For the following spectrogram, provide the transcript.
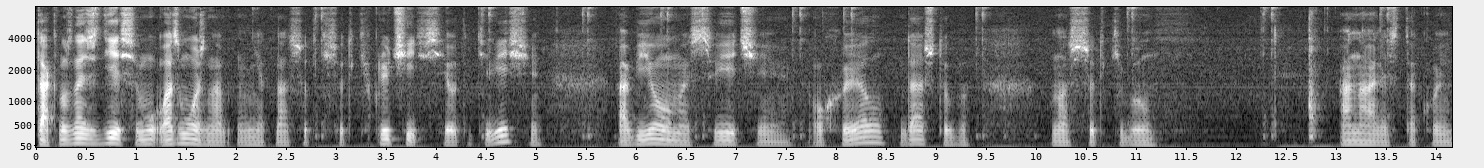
Так, ну, значит, здесь, возможно, нет, надо все-таки все-таки включить все вот эти вещи объемы свечи ОХЛ, да, чтобы у нас все-таки был анализ такой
